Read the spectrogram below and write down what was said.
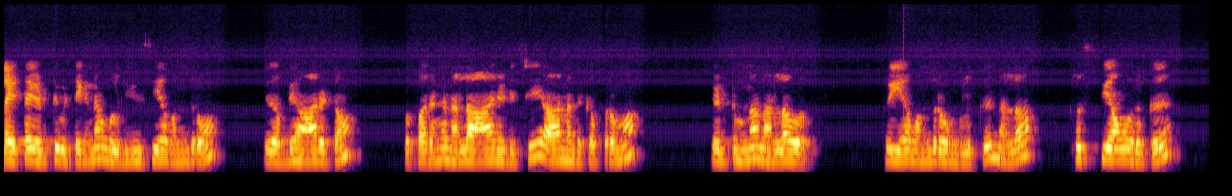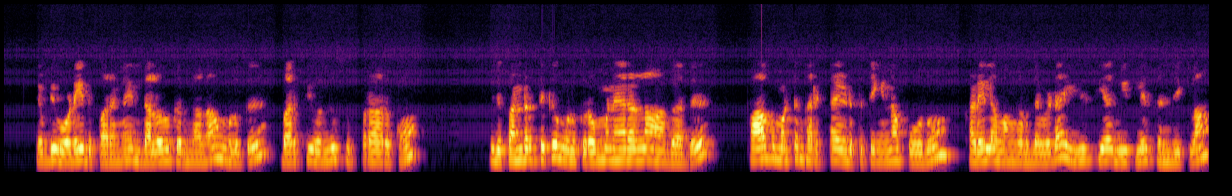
லைட்டாக எடுத்து விட்டிங்கன்னா உங்களுக்கு ஈஸியாக வந்துடும் இது அப்படியே ஆறட்டும். இப்போ பாருங்கள் நல்லா ஆறிடுச்சு. ஆறினதுக்கப்புறமா எடுத்தோம்னா நல்லா ஃப்ரீயாக வந்துடும் உங்களுக்கு. நல்லா கிறிஸ்பியாகவும் இருக்குது எப்படி உடையுது பாருங்கள் இந்த அளவுக்கு இருந்தால் தான் உங்களுக்கு பர்ஃபி வந்து சூப்பராக இருக்கும். இது பண்ணுறதுக்கு உங்களுக்கு ரொம்ப நேரம்லாம் ஆகாது. பாகு மட்டும் கரெக்டாக எடுத்துட்டிங்கன்னா போதும். கடையில் வாங்குறத விட ஈஸியாக வீட்டிலே செஞ்சுக்கலாம்.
